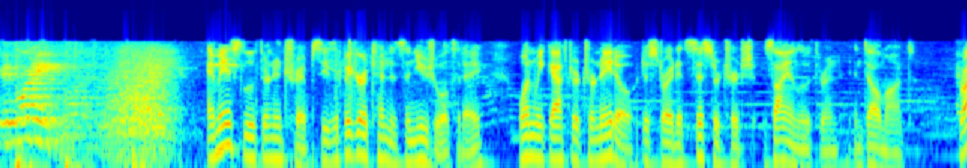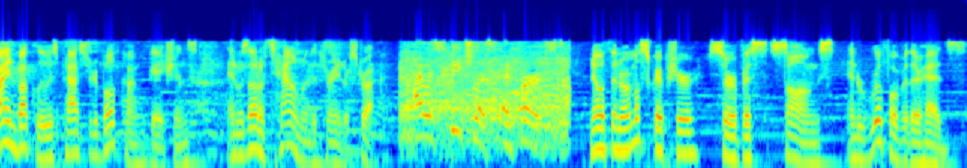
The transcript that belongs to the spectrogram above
Good morning. Emmaus Lutheran in Tripp sees a bigger attendance than usual today, one week after a tornado destroyed its sister church, Zion Lutheran, in Delmont. Brian Bucklew is pastor to both congregations and was out of town when the tornado struck. I was speechless at first. Now, with the normal scripture, service, songs, and a roof over their heads,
